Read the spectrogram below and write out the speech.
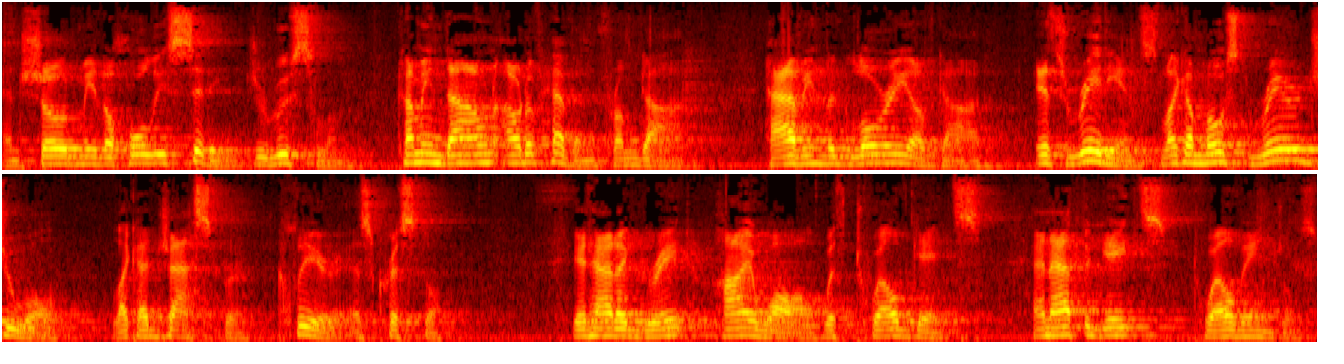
and showed me the holy city, Jerusalem, coming down out of heaven from God, having the glory of God, its radiance like a most rare jewel, like a jasper, clear as crystal. It had a great high wall with twelve gates, and at the gates twelve angels.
